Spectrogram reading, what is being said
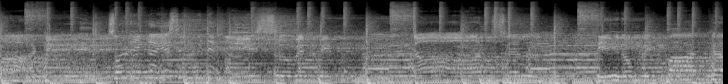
மாட்டேன். சொல்றீங்க இயேசுவின் இயேசுவின் பின்னால் நான் செல்வேன். திரும்பி பார்க்க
